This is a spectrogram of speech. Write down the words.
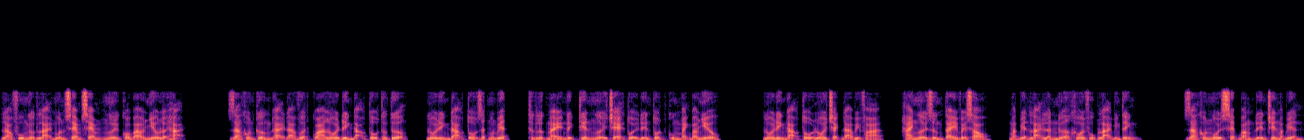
lão phu ngược lại muốn xem xem ngươi có bao nhiêu lợi hại. Giang khôn cường đại đã vượt qua lôi đình đạo tổ tưởng tượng, lôi đình đạo tổ rất muốn biết, thực lực này nghịch thiên người trẻ tuổi đến tột cùng mạnh bao nhiêu. Lôi đình đạo tổ lôi trạch đã bị phá, hai người dừng tay về sau, mặt biển lại lần nữa khôi phục lại bình tĩnh. Giang khôn ngồi xếp bằng đến trên mặt biển,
